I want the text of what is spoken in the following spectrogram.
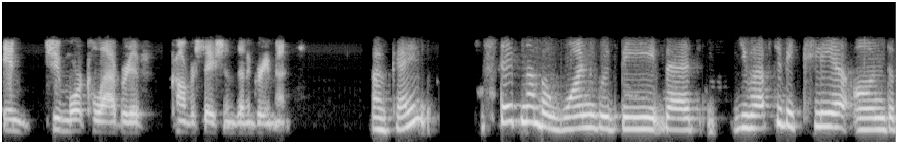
into more collaborative conversations and agreements? Okay. Step number one would be that you have to be clear on the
